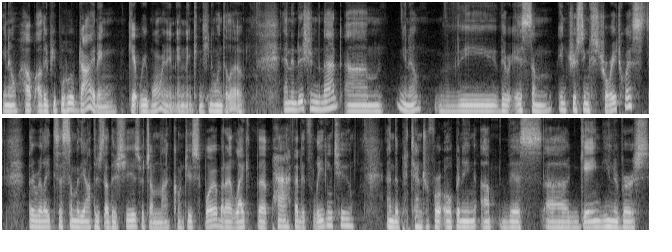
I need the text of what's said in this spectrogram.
you know, help other people who have died and get reborn and, and continue on to live. In addition to that, um, you know, the there is some interesting story twist that relates to some of the author's other series, which I'm not going to spoil, but I like the path that it's leading to and the potential for opening up this uh, game universe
